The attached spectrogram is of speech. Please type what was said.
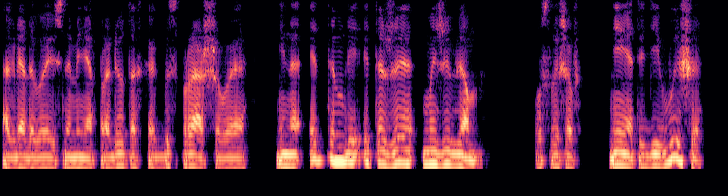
оглядываясь на меня в пролетах, как бы спрашивая, не на этом ли этаже мы живем. Услышав «нет, иди выше»,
